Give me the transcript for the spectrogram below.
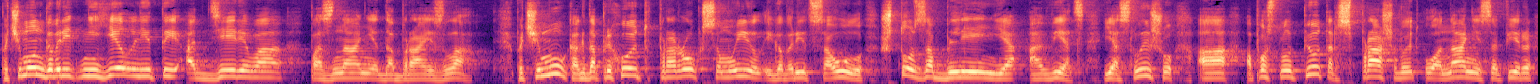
Почему Он говорит, не ел ли ты от дерева познания добра и зла? Почему, когда приходит пророк Самуил и говорит Саулу, что за бление овец, я слышу, а апостол Петр спрашивает у Анании и Сафиры,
